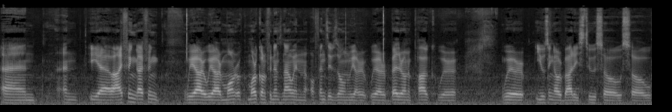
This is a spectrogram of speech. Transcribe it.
And and yeah, I think I think we are we are more more confident now in offensive zone. We are we are better on the puck. We're we're using our bodies too. So so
